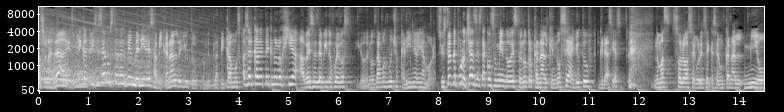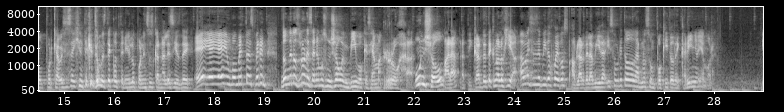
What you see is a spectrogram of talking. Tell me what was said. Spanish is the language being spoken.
La explicatriz y sean ustedes bienvenidos a mi canal de YouTube, donde platicamos acerca de tecnología, a veces de videojuegos y donde nos damos mucho cariño y amor. Si usted de puro chance está consumiendo esto en otro canal que no sea YouTube, gracias. Nomás solo asegúrense que sea un canal mío, porque a veces hay gente que toma este contenido y lo pone en sus canales y es de hey, hey, hey, un momento, esperen. Donde los lunes tenemos un show en vivo que se llama Roja, un show para platicar de tecnología, a veces de videojuegos, hablar de la vida y sobre todo darnos un poquito de cariño y amor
